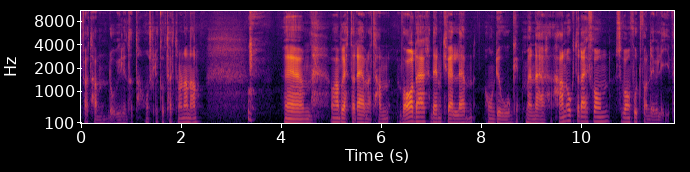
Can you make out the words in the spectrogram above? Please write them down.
För att han då ville inte att hon skulle kontakta någon annan. Ehm, och han berättade även att han var där den kvällen hon dog men när han åkte därifrån så var hon fortfarande vid liv.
